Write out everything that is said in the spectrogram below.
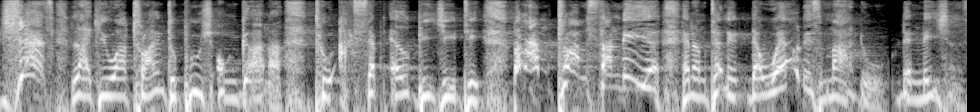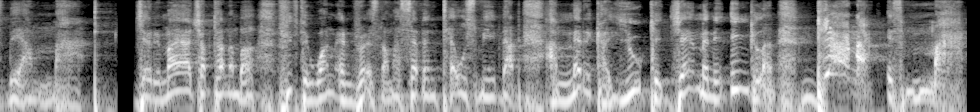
just like you are trying to push on Ghana to accept LBGT. But I'm, I'm standing here and I'm telling the world is mad. Oh. The nations, they are mad. Jeremiah chapter number 51 and verse number 7 tells me that America, UK, Germany, England, Ghana is mad.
